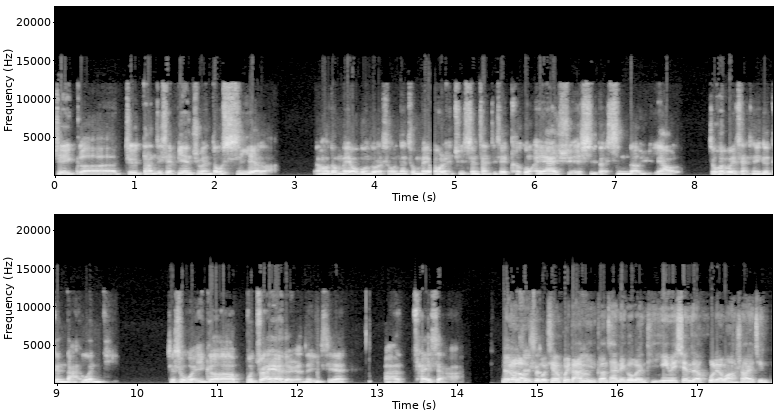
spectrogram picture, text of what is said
这个，就当这些编剧们都失业了，然后都没有工作的时候，那就没有人去生产这些可供 AI 学习的新的语料了。这会不会产生一个更大的问题？这是我一个不专业的人的一些啊猜想啊。刘老师，我先回答你刚才那个问题，因为现在互联网上已经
